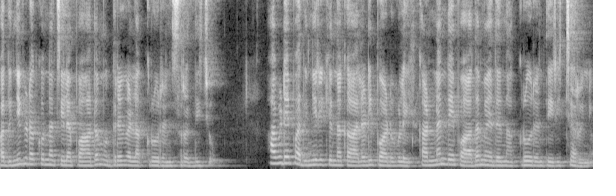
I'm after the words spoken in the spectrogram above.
പതിഞ്ഞുകിടക്കുന്ന ചില പാദമുദ്രകൾ അക്രൂരൻ ശ്രദ്ധിച്ചു. അവിടെ പതിഞ്ഞിരിക്കുന്ന കാലടിപ്പാടുകളിൽ കണ്ണന്റെ പാദമേതെന്ന് അക്രൂരൻ തിരിച്ചറിഞ്ഞു.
